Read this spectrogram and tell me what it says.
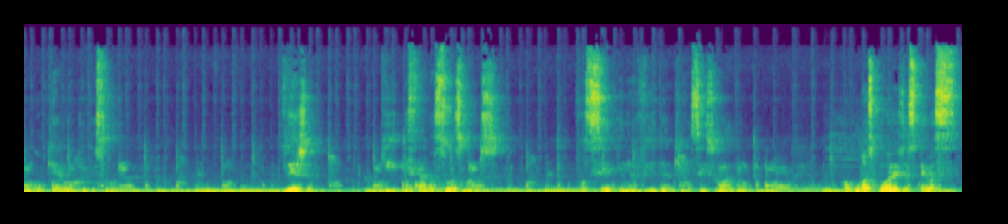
com qualquer outra pessoa. Veja que está nas suas mãos. Você tem a vida que você escolhe. Algumas coisas elas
